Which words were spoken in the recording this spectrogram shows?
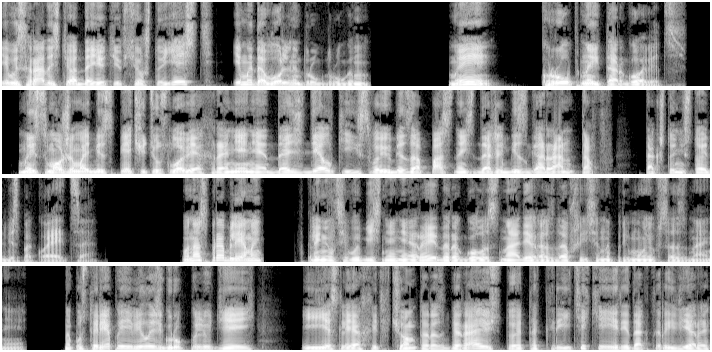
и вы с радостью отдаете все, что есть, и мы довольны друг другом. Мы — крупный торговец. Мы сможем обеспечить условия хранения до сделки и свою безопасность даже без гарантов, так что не стоит беспокоиться. «У нас проблемы», — вклинился в объяснение рейдера голос Нади, раздавшийся напрямую в сознании. На пустыре появилась группа людей, и если я хоть в чем-то разбираюсь, то это критики и редакторы Веры.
